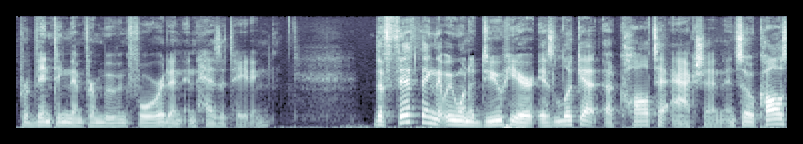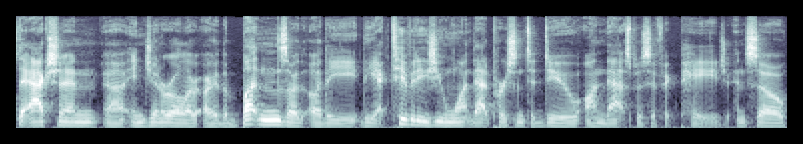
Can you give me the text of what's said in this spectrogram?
preventing them from moving forward and, and hesitating. The fifth thing that we want to do here is look at a call to action. And so calls to action uh, in general are, are the buttons or, are the, the activities you want that person to do on that specific page. And so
